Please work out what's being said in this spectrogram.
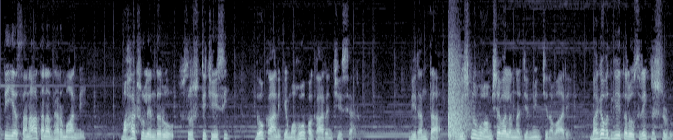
భారతీయ సనాతన ధర్మాన్ని మహర్షులెందరూ సృష్టి చేసి లోకానికి మహోపకారం చేశారు. వీరంతా విష్ణువు అంశవలన జన్మించిన వారే. భగవద్గీతలో శ్రీకృష్ణుడు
